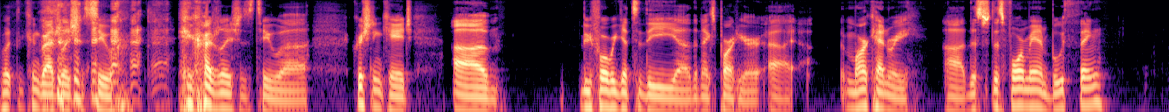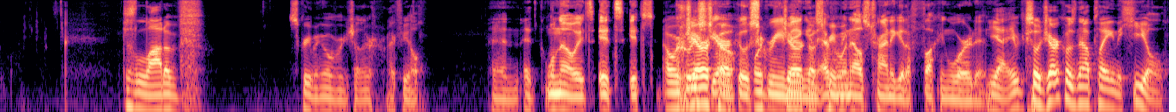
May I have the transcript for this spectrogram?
but congratulations to congratulations to uh, Christian Cage. Um, before we get to the uh, the next part here, uh, Mark Henry, uh, this this four man booth thing, just a lot of screaming over each other. I feel, and it Well, no, it's it's it's Or Chris Jericho. Jericho, screaming Jericho and everyone else trying to get a fucking word in. yeah. so Jericho's now playing the heel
